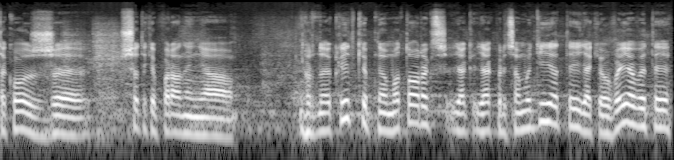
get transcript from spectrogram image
також е, що таке поранення. Грудної клітки, пневмоторакс, як, як при цьому діяти, як його виявити,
